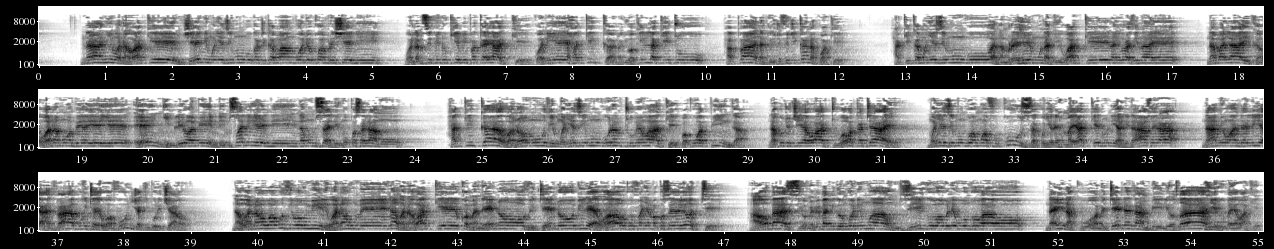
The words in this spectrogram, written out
Nanyi wanawake mcheni Mwenyezi Mungu katika mambo aliyokuamrisheni wala msipindukie mipaka yake kwani yeye hakika anajua kila kitu hapana kilichofichikana kwake. Hakika Mwenyezi Mungu anamrehemu nabii wake na yuradhi naye na malaika wanamwombea yeye enyi mlioamini msalieni na mumsalimu kwa salamu. Hakika wanaomuudhi Mwenyezi Mungu na mtume wake kwa kuwapinga na kuchochea watu wawakatae. Mwenyezi Mungu amwafukuza kwenye rehema yake duniani na akhera na amewaandalia adhabu itayowavunja kiburi chao. Na wanaowaudhi waumini wanaume na wanawake kwa maneno, vitendo bila ya wao kufanya makosa yoyote. Hao basi wamebeba migongoni mwao mzigo wa ule uongo wao na inakuwa wametenda dhambi iliyo dhahiri ubaya wake.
